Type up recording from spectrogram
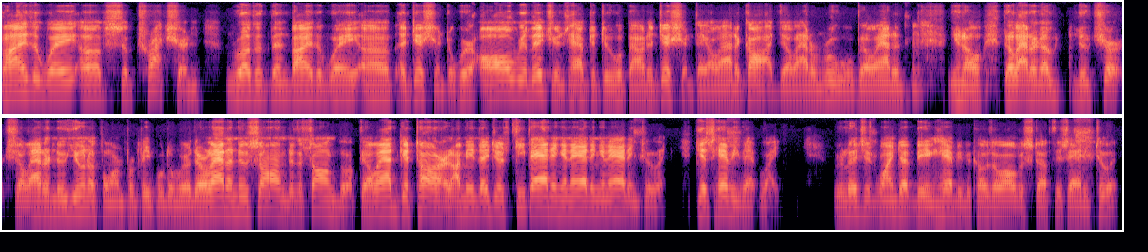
by the way of subtraction rather than by the way of addition, to where all religions have to do about addition. They'll add a God, they'll add a rule, they'll add a, Mhm. you know, they'll add a new, new church, they'll add a new uniform for people to wear, they'll add a new song to the songbook, they'll add guitar. I mean, they just keep adding and adding and adding to it. Gets heavy that way religions wind up being heavy because of all the stuff that's added to it.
